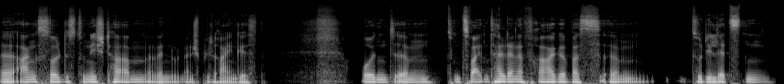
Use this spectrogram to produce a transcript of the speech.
äh, Angst solltest du nicht haben, wenn du in ein Spiel reingehst. Und ähm, zum zweiten Teil deiner Frage, was ähm, so die letzten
